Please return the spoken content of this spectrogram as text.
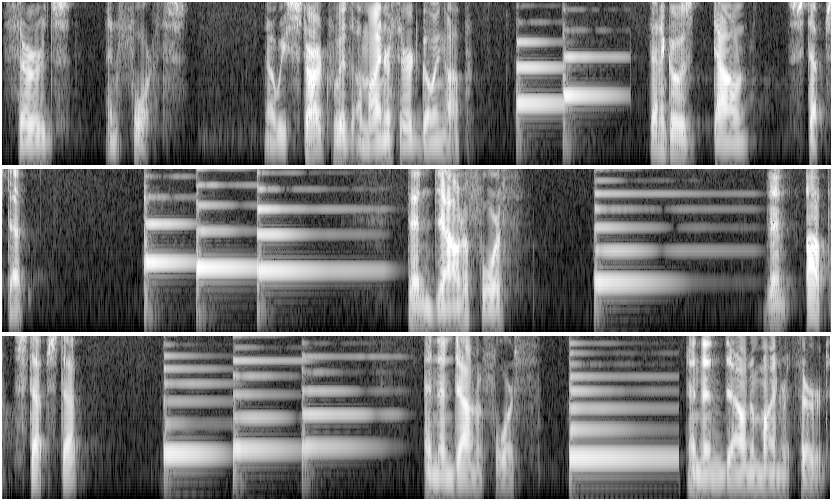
thirds, and fourths. Now, we start with a minor third going up, then it goes down, step, step, then down a fourth, then up, step, step, and then down a fourth and then down a minor third.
